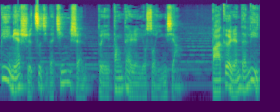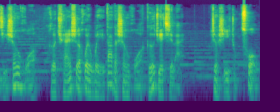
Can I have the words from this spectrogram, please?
避免使自己的精神对当代人有所影响，把个人的利己生活和全社会伟大的生活隔绝起来，这是一种错误，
